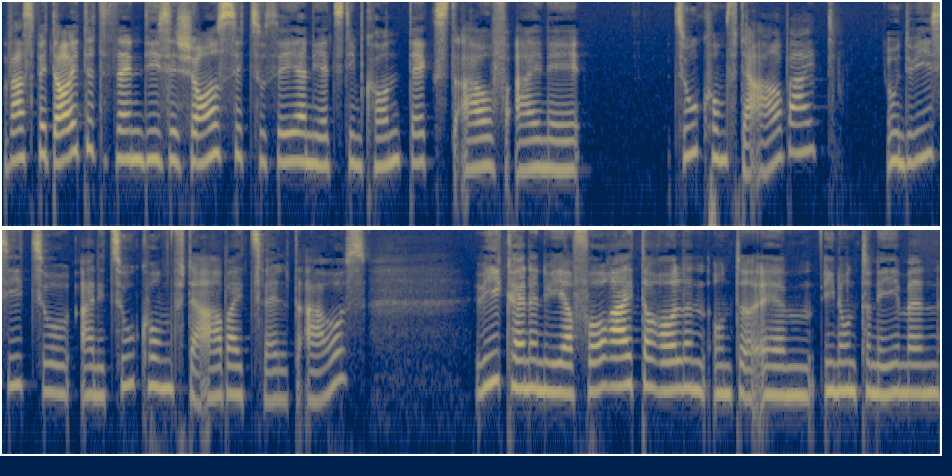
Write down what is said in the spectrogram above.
Was bedeutet denn diese Chance zu sehen jetzt im Kontext auf eine Zukunft der Arbeit? Und wie sieht so eine Zukunft der Arbeitswelt aus? Wie können wir Vorreiterrollen unter, ähm, in Unternehmen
